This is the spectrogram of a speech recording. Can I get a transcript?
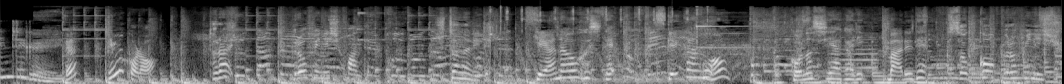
え？今から？トライ。プロフィニッシュファンデ。一塗りで。毛穴オフして透け感オンこの仕上がりまるで。速攻プロフィニッシュ。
